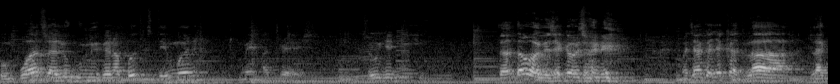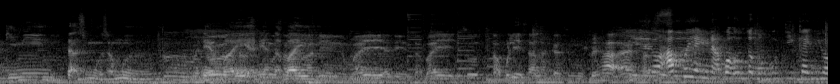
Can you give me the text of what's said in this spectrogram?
perempuan selalu gunakan apa statement men are trash. So jadi tak tahu lah cakap macam mana. Macam akak cakap tu lah, lelaki ni tak semua sama. Ada yang baik, ada yang tak baik. Ada yang baik, ada yang tak baik. So tak boleh salahkan semua pihak kan. So apa yang you nak buat untuk membuktikan you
